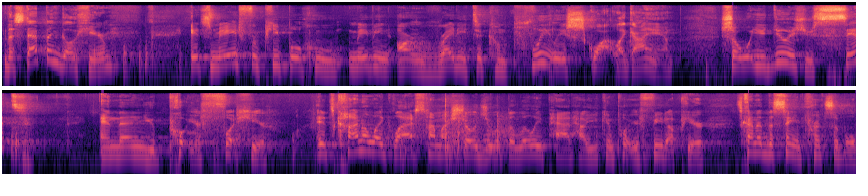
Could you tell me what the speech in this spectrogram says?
The step and go here it's made for people who maybe aren't ready to completely squat like I am. So what you do is you sit and then you put your foot here. It's kind of like last time I showed you with the Lillipad how you can put your feet up here. It's kind of the same principle.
